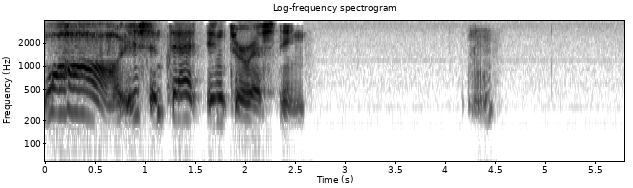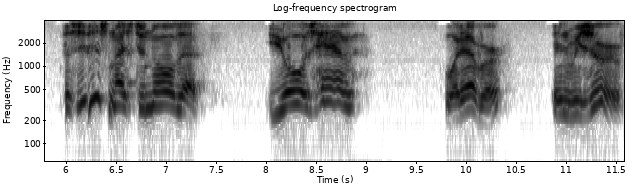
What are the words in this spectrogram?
Wow, isn't that interesting? Hmm? Because it is nice to know that you always have whatever in reserve.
